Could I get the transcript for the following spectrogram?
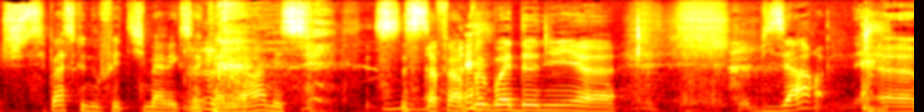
sais pas ce que nous fait Tim avec sa caméra, mais ça fait un peu boîte de nuit bizarre. Euh,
